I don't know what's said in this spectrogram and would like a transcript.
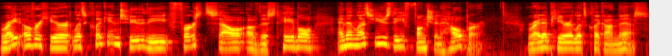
Right over here, let's click into the first cell of this table, and then let's use the function helper. Right up here, let's click on this.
